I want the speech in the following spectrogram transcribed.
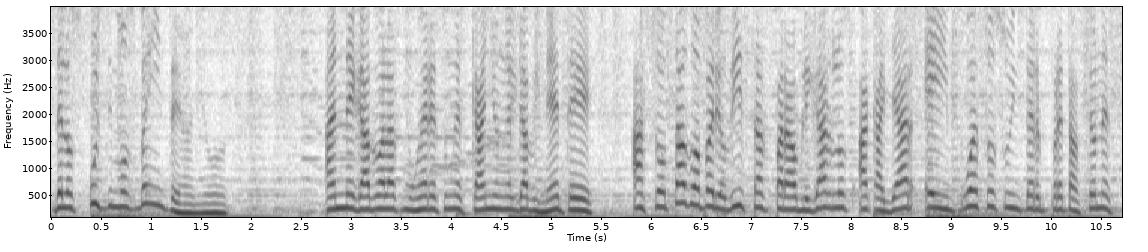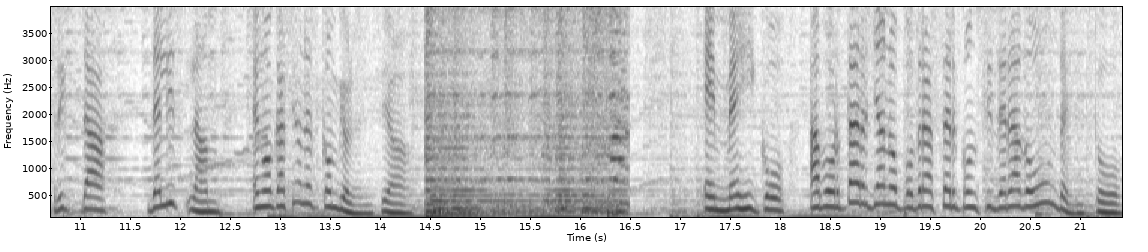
de los últimos 20 años. Han negado a las mujeres un escaño en el gabinete, azotado a periodistas para obligarlos a callar e impuesto su interpretación estricta del Islam, en ocasiones con violencia. En México, abortar ya no podrá ser considerado un delito.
